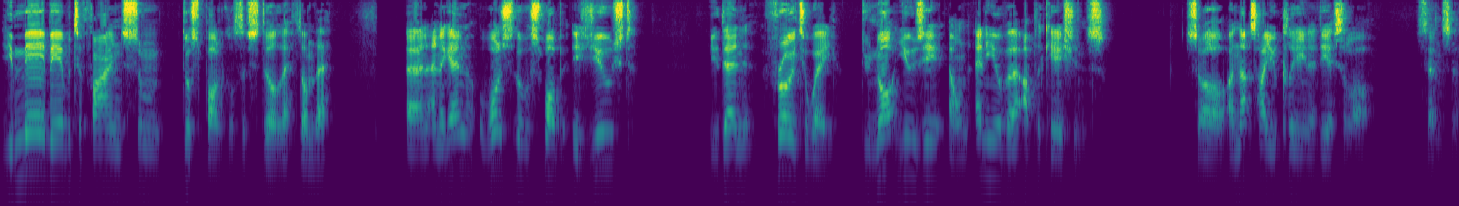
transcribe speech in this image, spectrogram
you may be able to find some dust particles that's still left on there. And, and again, once the swab is used, you then throw it away. Do not use it on any other applications. So, and that's how you clean a DSLR sensor.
